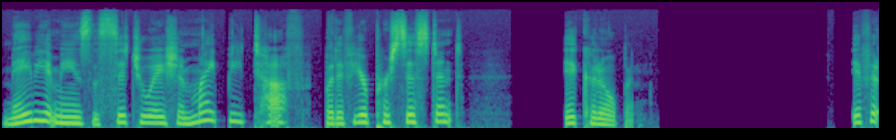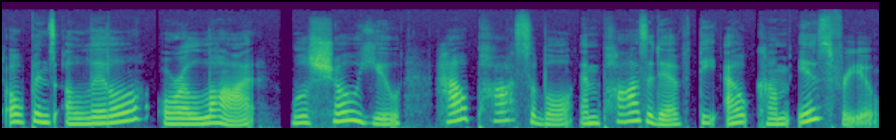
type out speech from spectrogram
maybe it means the situation might be tough, but if you're persistent, it could open. If it opens a little or a lot, will show you how possible and positive the outcome is for you.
